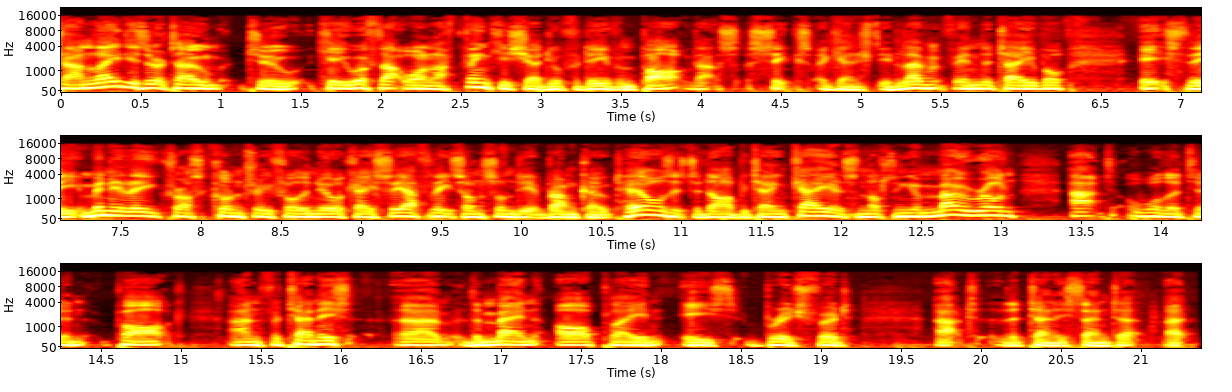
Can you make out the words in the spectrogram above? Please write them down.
Town ladies are at home to Keyworth. That one, I think, is scheduled for Devon Park. That's 6 against 11th in the table. It's the mini league cross country for the Newark AC athletes on Sunday at Bramcote Hills. It's the Derby 10K. It's the Nottingham Mow Run at Wollaton Park. And for tennis, um, the men are playing East Bridgford at the tennis centre at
